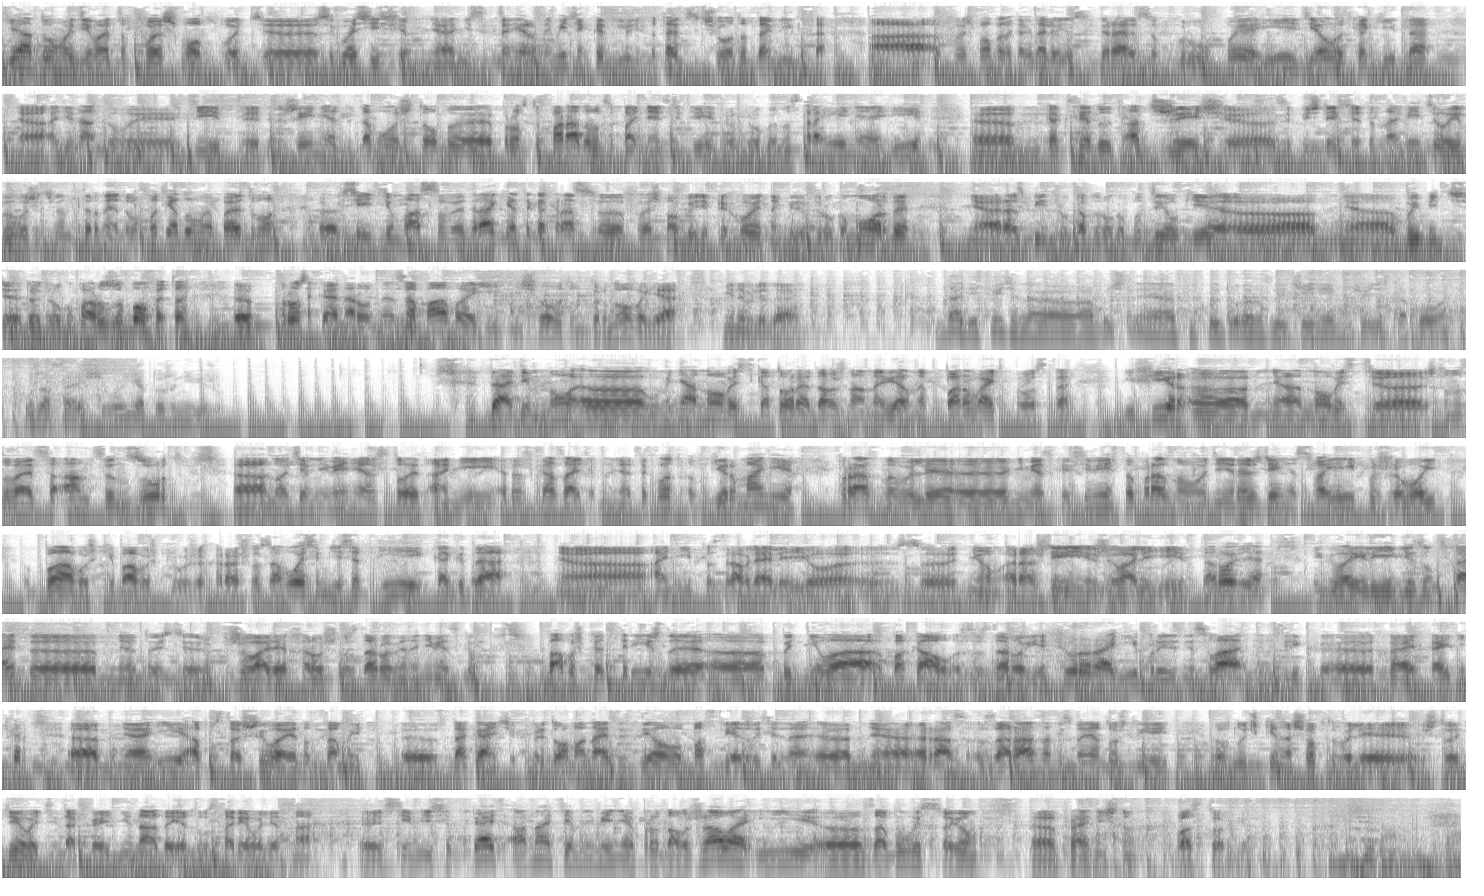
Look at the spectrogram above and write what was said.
Я думаю, Дима, это флешмоб. Вот э, согласись, э, несанкционированный митинг это люди пытаются чего-то добиться. А флешмоб это когда люди собираются в группы и делают какие-то э, одинаковые действия, движения для того, чтобы просто порадоваться, поднять себе и друг другу настроение и э, как следует отжечь, э, запечатлеть это на видео и выложить в интернет. Вот, вот я думаю, поэтому э, все эти массовые драки это как раз э, флешмоб. Люди приходят, набили друг друга морды, э, разбить друг об друга бутылки, э, э, выбить друг другу пару зубов. Это э, просто такая народная забава, и ничего в этом дурного я не наблюдаю. Да, действительно, обычная физкультура, развлечения, ничего здесь такого ужасающего я тоже не вижу. Да, Дим, но э, у меня новость, которая должна, наверное, порвать просто эфир. Э, э новость, э, что называется, uncensored, э, но тем не менее стоит о ней рассказать. Так вот, в Германии праздновали, э, немецкое семейство праздновало день рождения своей пожилой бабушки. Бабушке уже хорошо за 80, и когда э, они поздравляли ее с днем рождения, желали ей здоровья и говорили ей Gesundheit, э, то есть пожелали хорошего здоровья на немецком, бабушка трижды э, подняла бокал за здоровье фюрера и произнесла Зиг э, Хайдикер э, и опустошила этот самый э, стаканчик. Притом она это сделала последовательно, э, раз за разом, несмотря на то, что ей внучки нашептывали, что делать так не надо, и это устарело лет на 75, она, тем не менее, продолжала и э, забылась в своем э, праздничном восторге.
